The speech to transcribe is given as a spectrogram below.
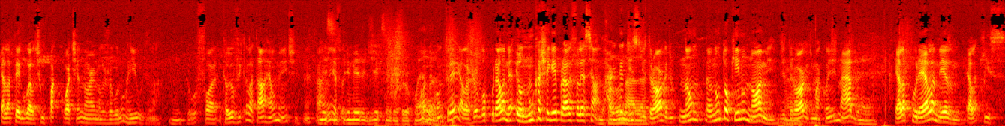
ela pegou, ela tinha um pacote enorme, ela jogou no rio, lá, hum. jogou fora. Então eu vi que ela estava realmente. Né, Nesse primeiro dia que você encontrou com ela? Eu encontrei, ela jogou por ela mesma. Eu nunca cheguei para ela e falei assim, ah, larga disso de droga. De... Não, eu não toquei no nome de ah. droga, de maconha, de nada. É. Ela por ela mesma, ela quis.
